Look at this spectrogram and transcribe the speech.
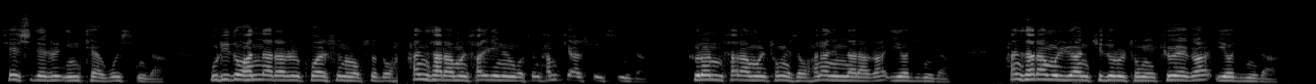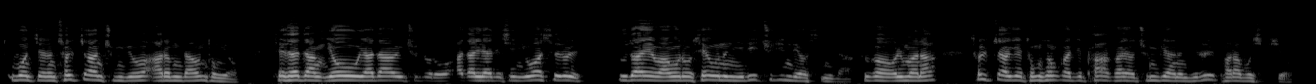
새 시대를 잉태하고 있습니다. 우리도 한 나라를 구할 수는 없어도 한 사람을 살리는 것은 함께 할 수 있습니다. 그런 사람을 통해서 하나님 나라가 이어집니다. 한 사람을 위한 기도를 통해 교회가 이어집니다. 두 번째는 철저한 준비와 아름다운 동역. 제사장 여호야다의 주도로 아달랴 대신 요아스를 유다의 왕으로 세우는 일이 추진되었습니다. 그가 얼마나 철저하게 동선까지 파악하여 준비하는지를 바라보십시오.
